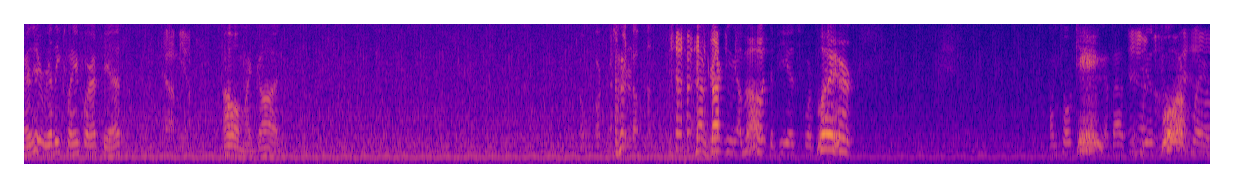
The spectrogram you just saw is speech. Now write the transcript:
Is it really 24 FPS? Um, yeah. Oh my god. Oh, fuck, I screwed it up. I'm talking about the PS4 player! I'm talking about the Yeah. PS4 player!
